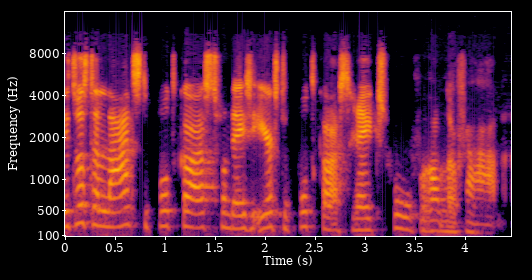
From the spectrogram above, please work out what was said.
Dit was de laatste podcast van deze eerste podcastreeks vol veranderverhalen.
